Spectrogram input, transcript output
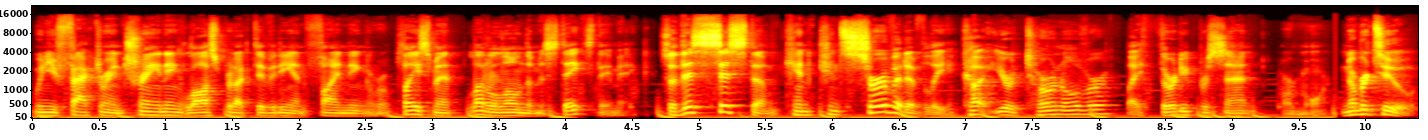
when you factor in training, lost productivity, and finding a replacement, let alone the mistakes they make. So this system can conservatively cut your turnover by 30% or more. Number two,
